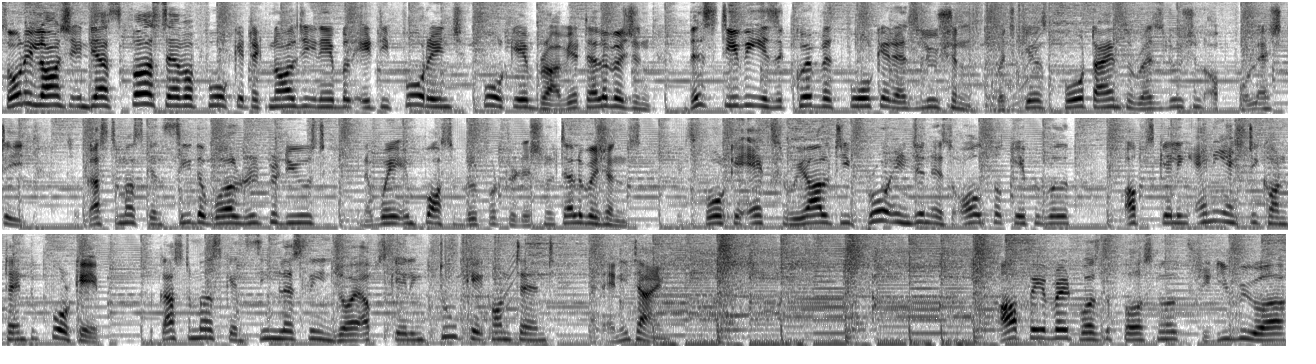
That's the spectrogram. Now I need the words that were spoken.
Sony launched India's first ever 4K technology enabled 84 inch 4K Bravia television. This TV is equipped with 4K resolution, which gives 4 times the resolution of Full HD, customers can see the world reproduced in a way impossible for traditional televisions. Its 4KX Reality Pro engine is also capable of upscaling any HD content to 4K, so customers can seamlessly enjoy upscaling 2K content at any time. Our favorite was the personal 3D viewer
